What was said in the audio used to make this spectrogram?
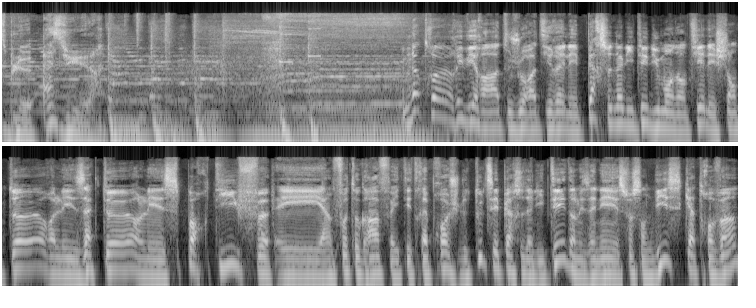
France Bleu Azur. Notre Riviera a toujours attiré les personnalités du monde entier, les chanteurs, les acteurs, les sportifs. Et un photographe a été très proche de toutes ces personnalités dans les années 70, 80.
